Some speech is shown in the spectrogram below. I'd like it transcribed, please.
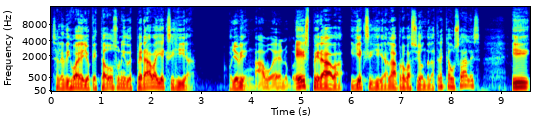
se les dijo a ellos que Estados Unidos esperaba y exigía, oye bien, Ah, bueno. pero- esperaba y exigía la aprobación de las tres causales y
